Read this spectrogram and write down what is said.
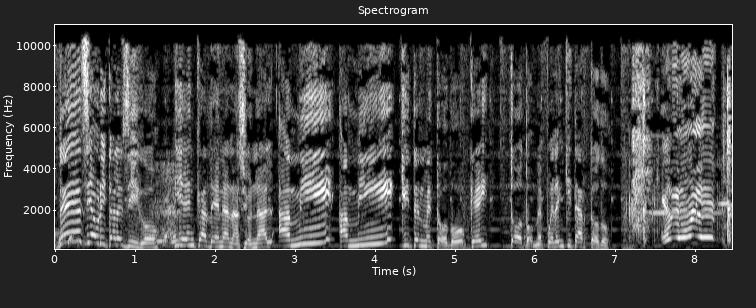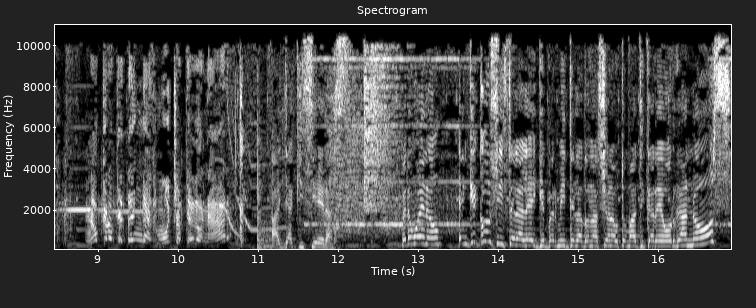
Desde ahorita les digo, y en cadena nacional, a mí, a mí, quítenme todo, ¿ok? Todo, me pueden quitar todo. No creo que tengas mucho que donar. Ay, ya quisieras. Pero bueno, ¿en qué consiste la ley que permite la donación automática de órganos?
